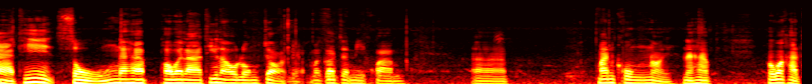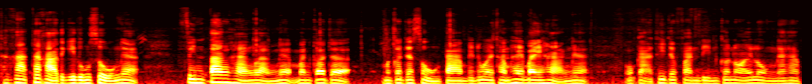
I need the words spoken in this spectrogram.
นาดที่สูงนะครับ พอเวลาที่เราลงจอดเนี่ยมันก็จะมีความมั่นคงหน่อยนะครับ เพราะว่าขาถ้าขาถ้าขาสกีสูงสูงๆเนี่ย ฟินตั้งหางหลังเนี่ยมันก็จะมันก็จะสูงตามไปด้วยทำให้ใบหางเนี่ย โอกาสที่จะฟันดินก็น้อยลงนะครับ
